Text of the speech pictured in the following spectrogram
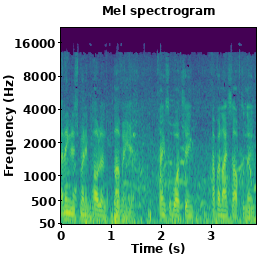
an Englishman in Poland, loving it. Thanks for watching. Have a nice afternoon.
